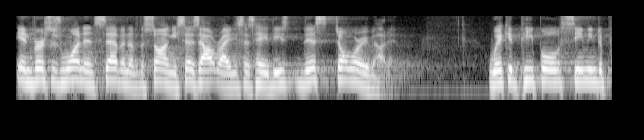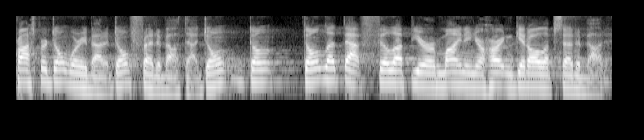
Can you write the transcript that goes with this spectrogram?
In verses 1 and 7 of the song, he says outright, he says, hey, these, this, don't worry about it wicked people seeming to prosper, don't worry about it. Don't fret about that. Don't, don't, don't let that fill up your mind and your heart and get all upset about it.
